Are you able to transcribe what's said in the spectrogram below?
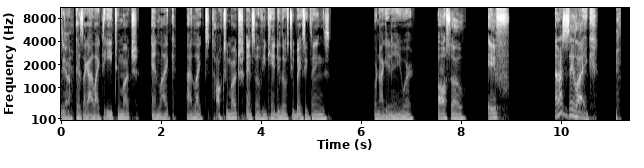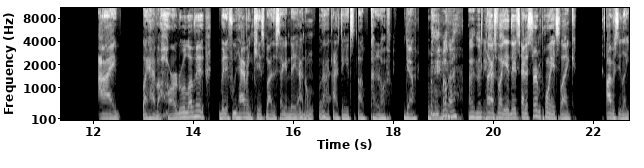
Yeah. because like I like to eat too much and like I like to talk too much, and so if you can't do those two basic things, we're not getting anywhere. Also, if and not to say like I like have a hard rule of it, but if we haven't kissed by the second date, I don't. I, I think it's I'll cut it off. Yeah. Mm-hmm. Okay. That, that makes Like I sense. feel like there's at a certain point, it's like obviously like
